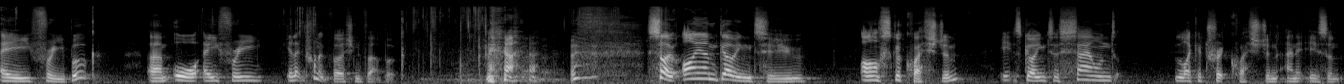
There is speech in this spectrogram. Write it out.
a free book um, or a free electronic version of that book. so I am going to ask a question. It's going to sound like a trick question, and it isn't.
